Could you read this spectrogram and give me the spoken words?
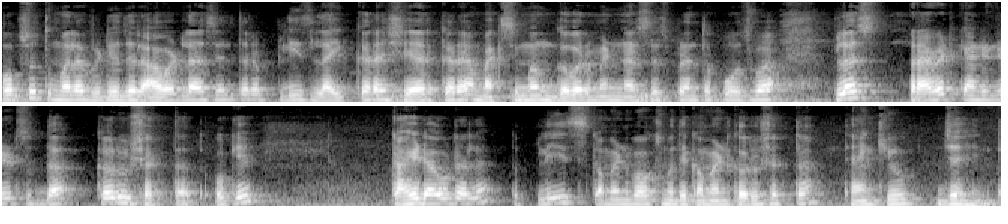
होप सो तुम्हाला व्हिडिओ जर आवडला असेल तर प्लीज लाईक करा शेअर करा. मॅक्सिमम गव्हर्नमेंट नर्सेसपर्यंत पोहोचवा. प्लस प्रायव्हेट कॅन्डिडेटसुद्धा करू शकतात. ओके काही डाऊट आला तर प्लीज कमेंट बॉक्समध्ये कमेंट करू शकता. थँक्यू जय हिंद.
